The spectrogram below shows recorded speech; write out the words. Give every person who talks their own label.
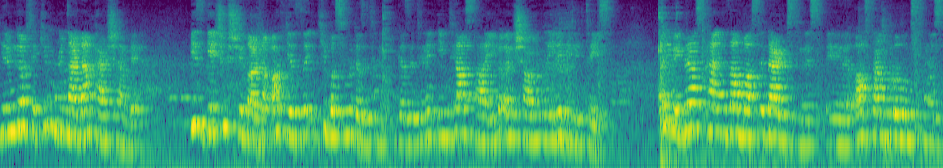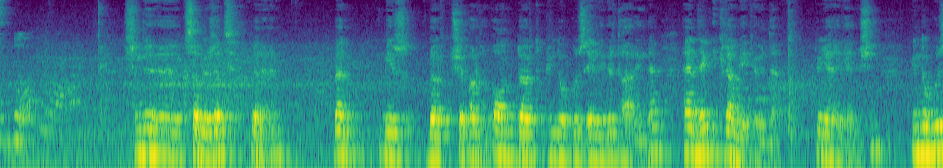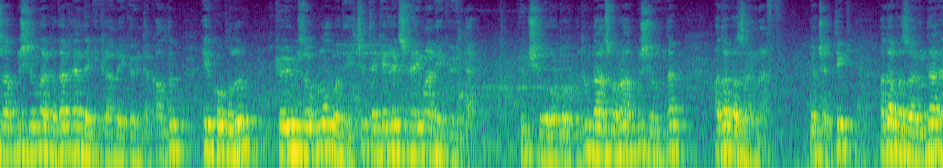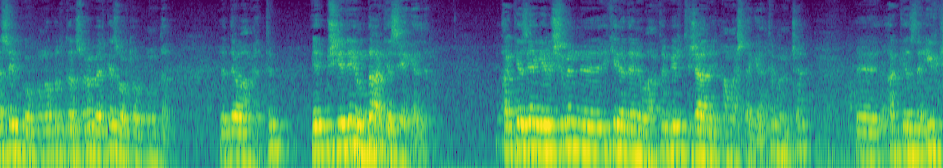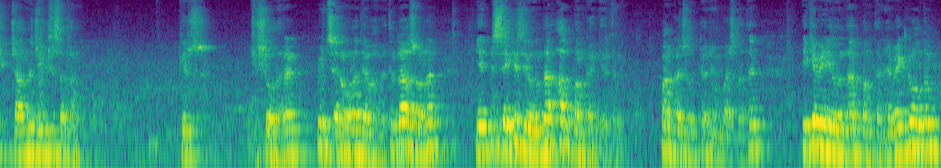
Speaker 1: 24 Ekim günlerden Perşembe. Biz geçmiş yıllarda Akyazı iki basılı gazetenin, gazetenin imtiyaz sahibi Ali Şanlı ile birlikteyiz. Ali Bey biraz kendinizden bahseder misiniz? Ee, aslen buralı mısınız? Bu
Speaker 2: Şimdi e, kısa bir özet verelim. Ben 1 4 şey pardon 14 1951 tarihinde Hendek İkramiye köyünde dünyaya gelmişim. 1960 yılına kadar Hendek İkramiye köyünde kaldım. İlkokulu köyümüzde okul olmadığı için Tekerlek Süleymaniye köyünde 3 yıl orada okudum. Daha sonra 60 yılında Adapazarı'na göç ettik. Adapazarı'nda Esevi İlkokulu'nu okuduktan sonra Merkez Ortaokulu'nda devam ettim. 77 yılında Akyazı'ya geldim. Akyazı'ya gelişimin e, iki nedeni vardı. Bir ticari amaçla geldim önce. E, Akyazı'da ilk canlı cimci satan bir kişi olarak 3 sene ona devam ettim. Daha sonra 78 yılında Akbank'a girdim. Bankacılık dönemi başladı. 2000 yılında Akbank'tan emekli oldum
